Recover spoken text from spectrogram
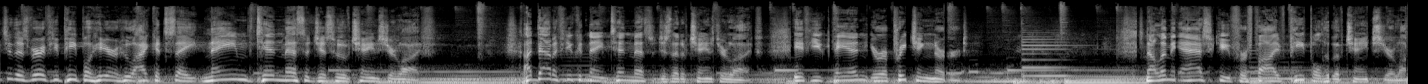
Bet you there's very few people here who I could say, name 10 messages who have changed your life. I doubt if you could name 10 messages that have changed your life. If you can, you're a preaching nerd. Now, let me ask you for five people who have changed your life.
